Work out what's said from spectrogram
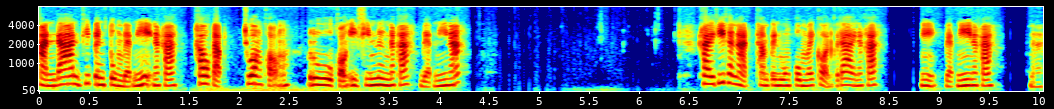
หันด้านที่เป็นตุ่มแบบนี้นะคะ เข้ากับช่วงของรูของอีกชิ้นหนึ่งนะคะ แบบนี้นะ ใครที่ถนัดทำเป็นวงกลมไว้ก่อนก็ได้นะคะ นี่แบบนี้นะคะนะ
